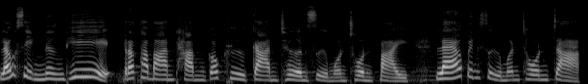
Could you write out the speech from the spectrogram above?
แล้วสิ่งหนึ่งที่รัฐบาลทำก็คือการเชิญสื่อมวลชนไป แล้วเป็นสื่อมวลชนจาก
